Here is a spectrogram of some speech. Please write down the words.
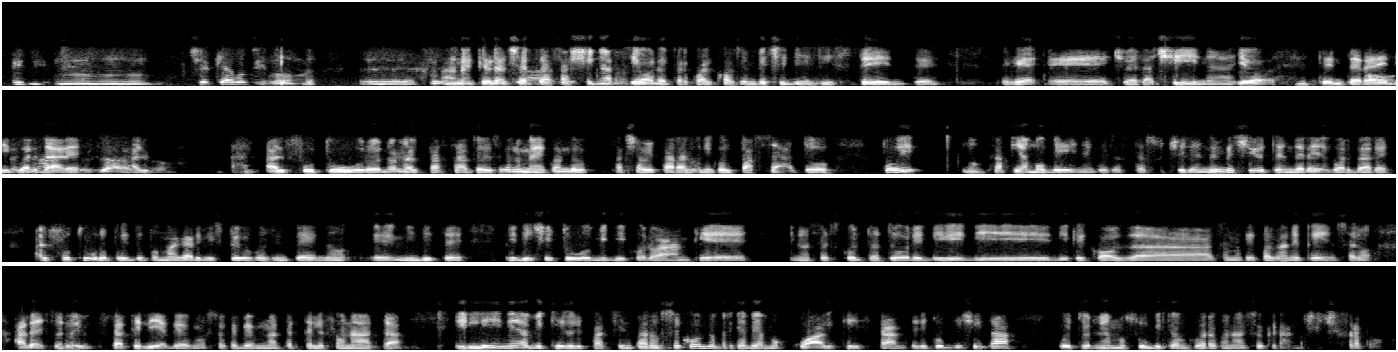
Quindi mm, cerchiamo di non... Eh, hanno anche una certa fascinazione per qualcosa invece di esistente, perché, eh, cioè la Cina. Io tenterei no, di esatto, guardare esatto. Al, al, futuro, non al passato, secondo me quando facciamo i paragoni col passato, poi non capiamo bene cosa sta succedendo. Invece io tenderei a guardare al futuro, poi dopo magari vi spiego cosa intendo e mi, dite, mi dici tu e mi dicono anche i nostri ascoltatori di, di, di che, cosa, insomma, che, cosa, ne pensano. Adesso noi state lì, abbiamo, so che abbiamo un'altra telefonata in linea, vi chiedo di pazientare un secondo perché abbiamo qualche istante di pubblicità, poi torniamo subito ancora con Alfio Crancic, fra poco.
